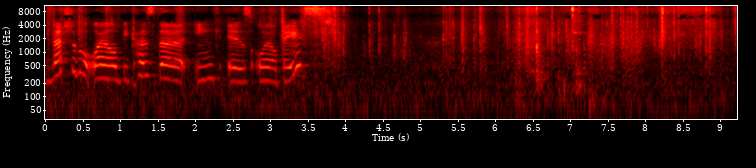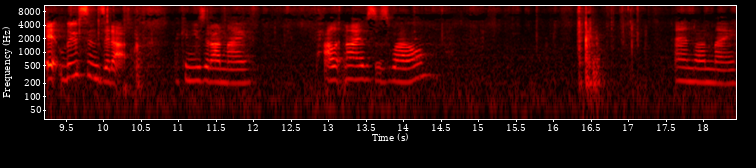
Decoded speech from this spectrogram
vegetable oil, because the ink is oil-based, it loosens it up. I can use it on my palette knives as well. And on my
